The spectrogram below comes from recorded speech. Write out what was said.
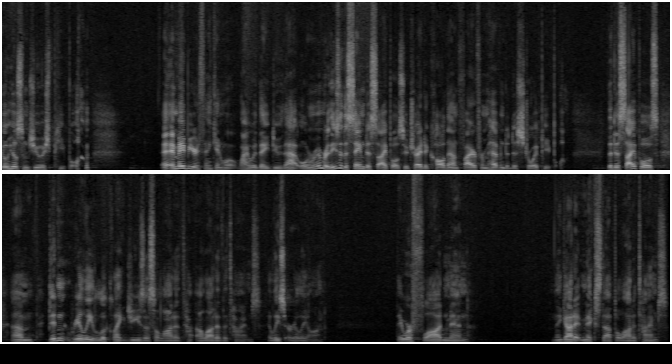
go heal some Jewish people. and maybe you're thinking, well, why would they do that? Well, remember, these are the same disciples who tried to call down fire from heaven to destroy people the disciples um, didn't really look like Jesus a lot, of a lot of the times, at least early on. They were flawed men. They got it mixed up a lot of times.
